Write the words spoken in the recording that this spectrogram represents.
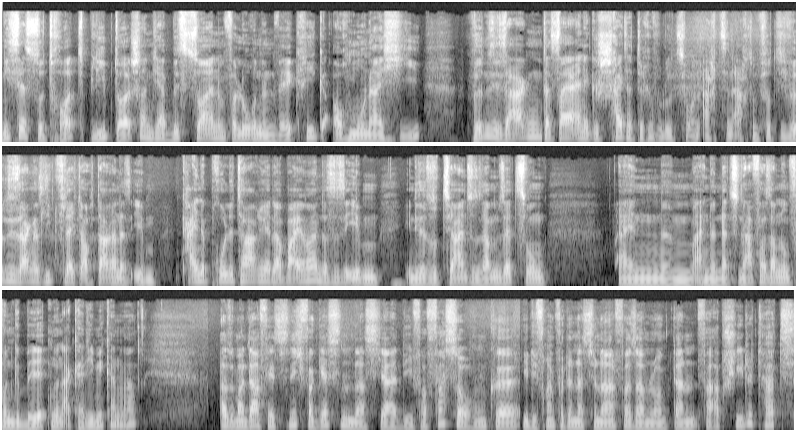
Nichtsdestotrotz blieb Deutschland ja bis zu einem verlorenen Weltkrieg auch Monarchie. Würden Sie sagen, das sei eine gescheiterte Revolution 1848? Würden Sie sagen, das liegt vielleicht auch daran, dass eben keine Proletarier dabei waren, dass es eben in dieser sozialen Zusammensetzung ein, ähm, eine Nationalversammlung von Gebildeten und Akademikern war? Also man darf jetzt nicht vergessen, dass ja die Verfassung, äh, die die Frankfurter Nationalversammlung dann verabschiedet hat,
